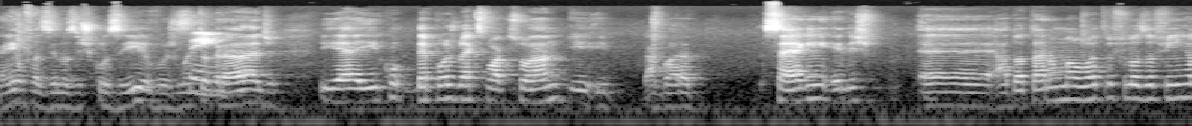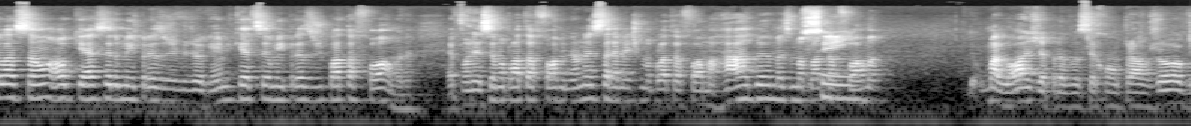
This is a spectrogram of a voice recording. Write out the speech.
ênfase nos exclusivos muito Sim. grande. E aí, depois do Xbox One, e, e agora seguem, eles é, adotaram uma outra filosofia em relação ao que é ser uma empresa de videogame, que é ser uma empresa de plataforma, né? É fornecer uma plataforma, não necessariamente uma plataforma hardware, mas uma Sim. plataforma, uma loja para você comprar o jogo.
